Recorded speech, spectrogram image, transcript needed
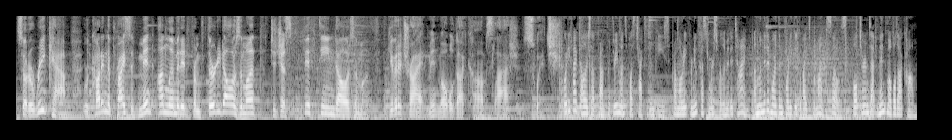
So to recap, we're cutting the price of Mint Unlimited from $30 a month to just $15 a month. Give it a try at mintmobile.com slash switch. $45 upfront for three months plus taxes and fees. Promo rate for new customers for limited time. Unlimited more than 40 gigabytes per month. Slows. Full terms at mintmobile.com.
